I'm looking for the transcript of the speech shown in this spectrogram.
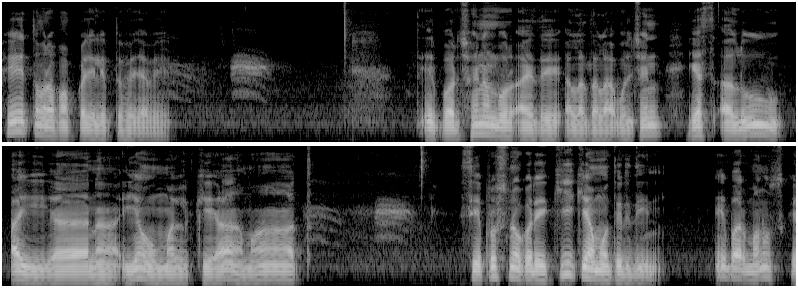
ফের তোমরা পাপ কাজে লিপ্ত হয়ে যাবে। এরপর ছয় নম্বর আয়াতে আল্লাহ তালা বলছেন ইয়াস আলু আইয়ানা ইয়াউমাল কিয়ামাত। সে প্রশ্ন করে, কি কেয়ামতের দিন? এবার মানুষকে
